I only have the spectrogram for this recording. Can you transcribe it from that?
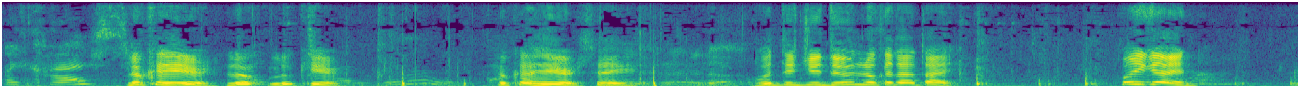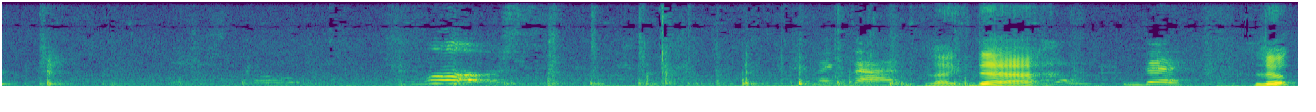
Because Look at here. Look, look here. I do it. Look at here. Say, what did you do? Look at that eye. Where are you going? Like that. Like that. There. Look.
